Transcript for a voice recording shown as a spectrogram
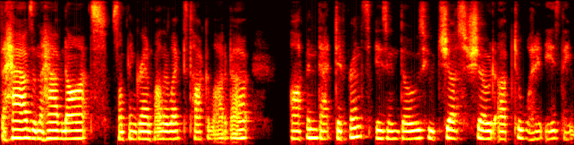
The haves and the have nots, something grandfather liked to talk a lot about. Often that difference is in those who just showed up to what it is they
